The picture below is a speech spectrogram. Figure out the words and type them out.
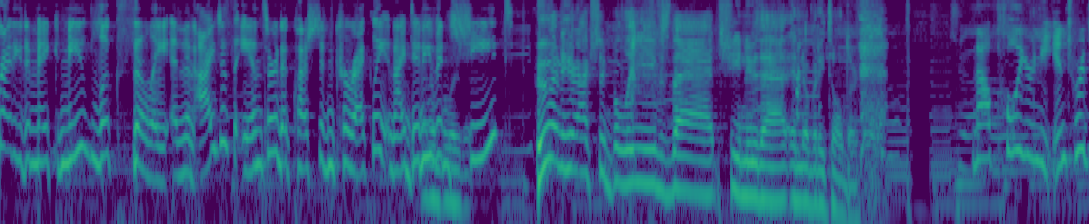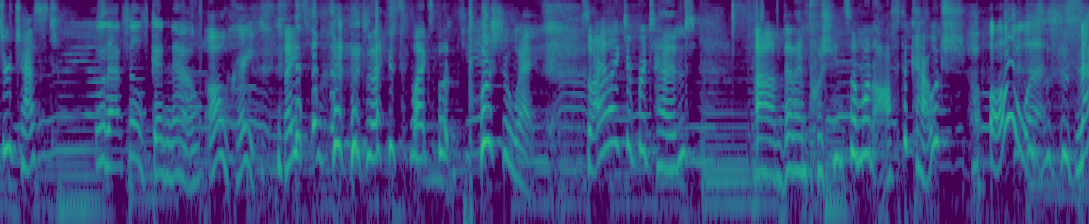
ready to make me look silly, and then I just answered a question correctly, and I didn't even believe it. cheat. Who in here actually believes that she knew that and nobody told her? Now pull your knee in towards your chest. Ooh, that feels good now. Oh, great. Nice, nice flex, but push away. So I like to pretend um, that I'm pushing someone off the couch. Oh, night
